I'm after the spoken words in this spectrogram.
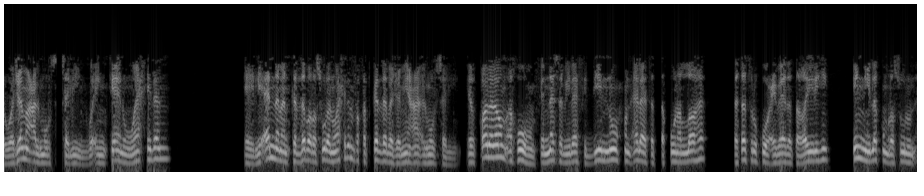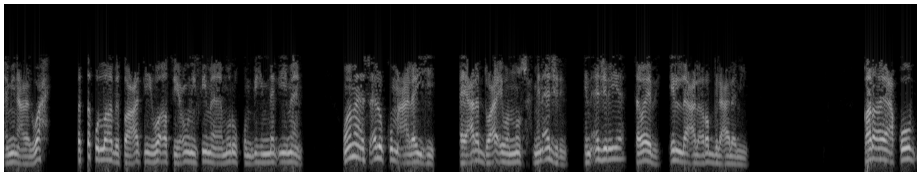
وجمع المرسلين وإن كانوا واحدا لأن من كذب رسولا واحدا فقد كذب جميع المرسلين. إذ قال لهم أخوهم في النسب لا في الدين نوح ألا تتقون الله فتتركوا عبادة غيره؟ إني لكم رسول أمين على الوحي فاتقوا الله بطاعته وأطيعوني فيما أمركم به من الإيمان. وما أسألكم عليه أي على الدعاء والنصح من أجر إن أجري ثوابي إلا على رب العالمين. قرأ يعقوب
